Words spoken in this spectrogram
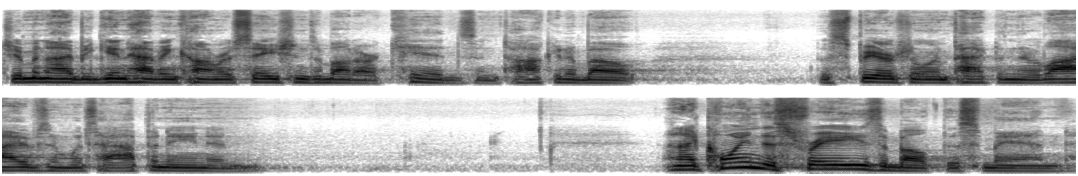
Jim and I begin having conversations about our kids and talking about the spiritual impact in their lives and what's happening. And, and I coined this phrase about this man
